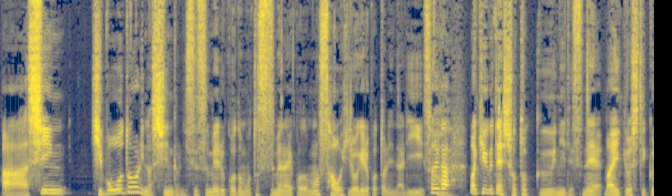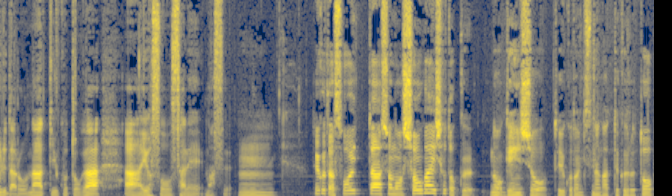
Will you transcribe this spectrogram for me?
あー新希望通りの進路に進める子どもと進めない子どもの差を広げることになり、それが、はい。まあ、究極的には所得にですね、まあ、影響してくるだろうなということがあー予想されます。うん。ということはそういったその障害所得の減少ということにつながってくると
